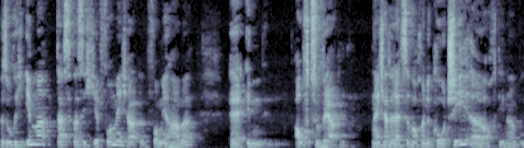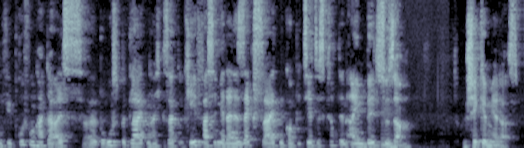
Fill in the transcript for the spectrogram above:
versuche ich immer das, was ich hier vor, mich, vor mir habe, äh, in, aufzuwerten. Ne, ich hatte letzte Woche eine Coachie, äh, auch die eine irgendwie Prüfung hatte als äh, Berufsbegleiten, habe ich gesagt, okay, fasse mir deine sechs Seiten kompliziertes Skript in einem Bild mhm. zusammen mhm. und schicke mir das.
